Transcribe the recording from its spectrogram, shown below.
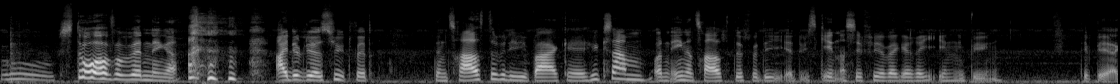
Uh, store forventninger. Ej, det bliver sygt fedt. Den 30. fordi vi bare kan hygge sammen, og den 31. fordi at vi skal ind og se fyrværkeri inde i byen. Det bliver,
